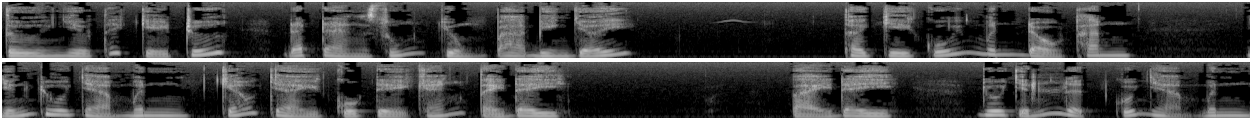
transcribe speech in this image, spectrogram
từ nhiều thế kỷ trước đã tràn xuống vùng ba biên giới. Thời kỳ cuối Minh đầu Thanh, những vua nhà Minh kéo dài cuộc đề kháng tại đây. Tại đây, vua chỉnh lịch của nhà Minh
